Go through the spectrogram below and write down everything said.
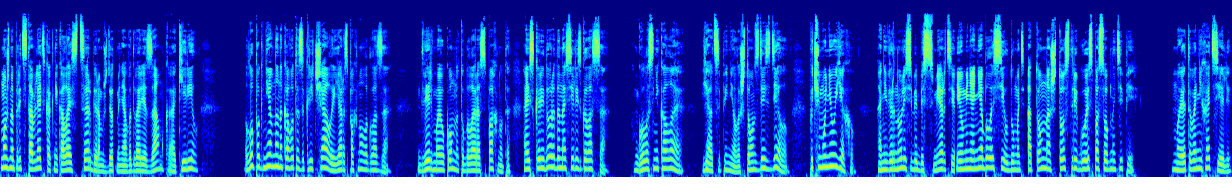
Можно представлять, как Николай с Цербером ждет меня во дворе замка, а Кирилл... Лупа гневно на кого-то закричала, и я распахнула глаза. Дверь в мою комнату была распахнута, а из коридора доносились голоса. Голос Николая. Я оцепенела. Что он здесь делал? Почему не уехал? Они вернули себе бессмертие, и у меня не было сил думать о том, на что Стригой способны теперь. «Мы этого не хотели»,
